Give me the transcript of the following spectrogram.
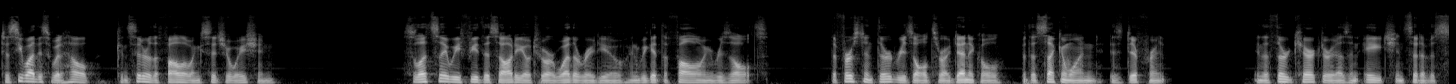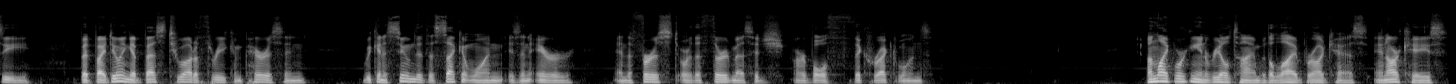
To see why this would help, consider the following situation. So let's say we feed this audio to our weather radio and we get the following results. The first and third results are identical, but the second one is different. In the third character it has an H instead of a C, but by doing a best 2 out of 3 comparison, we can assume that the second one is an error, and the first or the third message are both the correct ones. Unlike working in real time with a live broadcast, in our case,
